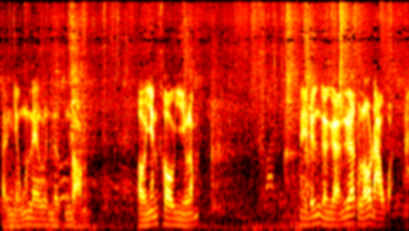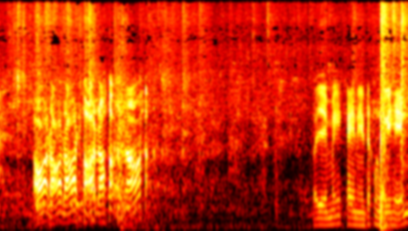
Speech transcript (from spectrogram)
tận dụng anh leo lên được một đoạn. Ồ nhánh khô nhiều lắm. Này đứng gần gần rớt lỗ đầu à. Đó đó đó đó đó đó tại vậy mấy cái cây này rất là nguy hiểm.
